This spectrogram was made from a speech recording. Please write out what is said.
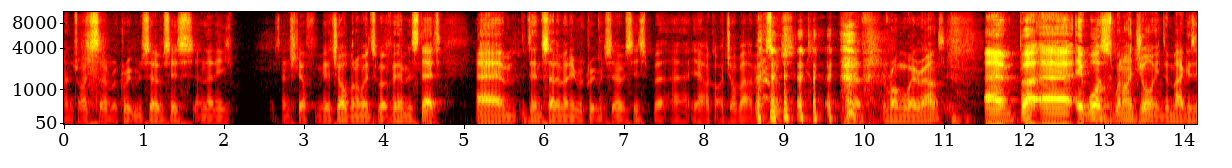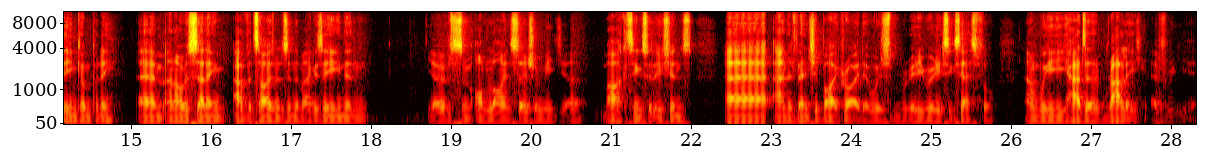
and tried to sell him recruitment services, and then he essentially offered me a job, and I went to work for him instead. Um, didn't sell him any recruitment services, but uh, yeah, I got a job out of it, so it's kind of the wrong way around. Um, but uh, it was when I joined a magazine company, um, and I was selling advertisements in the magazine and you know some online social media marketing solutions. Uh, and Adventure Bike Rider was really really successful, and we had a rally every year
